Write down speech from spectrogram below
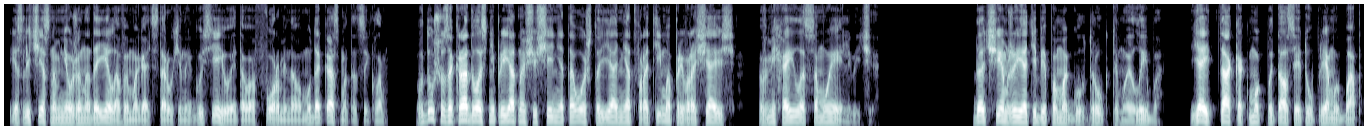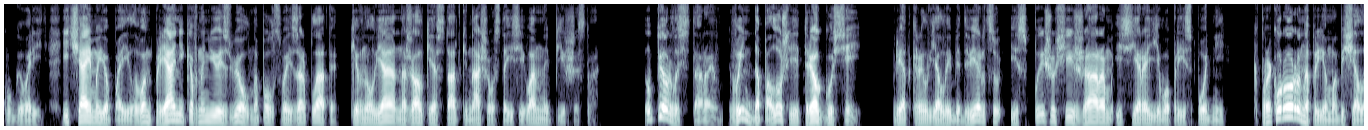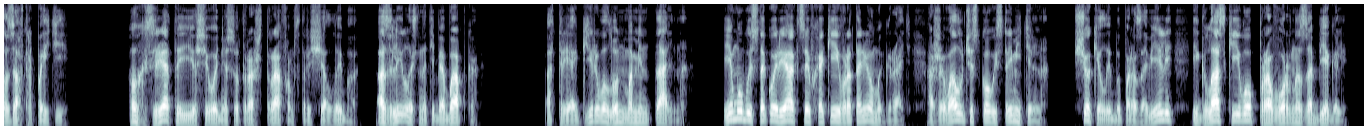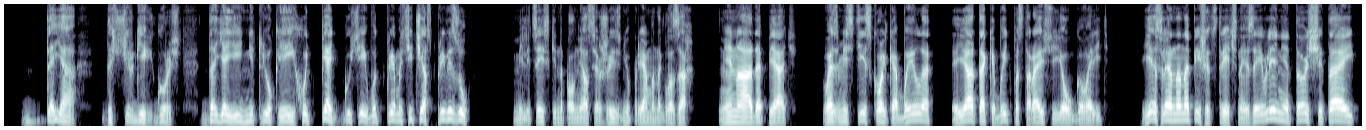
Если честно, мне уже надоело вымогать старухиных гусей у этого форменного мудака с мотоциклом. В душу закрадывалось неприятное ощущение того, что я неотвратимо превращаюсь в Михаила Самуэльевича. «Да чем же я тебе помогу, друг ты мой, лыба? Я и так, как мог, пытался эту упрямую бабку уговорить. И чаем ее поил, вон пряников на нее извел на пол своей зарплаты», — кивнул я на жалкие остатки нашего с Таисией Ивановной пиршества. Уперлась старая, вынь да положь ей трех гусей. Приоткрыл я лыбе дверцу и с пышущей жаром и серой его преисподней. К прокурору на прием обещала завтра пойти. Ох, зря ты ее сегодня с утра штрафом встречал, лыба. А злилась на тебя бабка. Отреагировал он моментально. Ему бы с такой реакцией в хоккей вратарем играть, оживал участковый стремительно. Щеки лыбы порозовели, и глазки его проворно забегали. — Да я... Да, Сергей Егорыч, да я ей не трек, я ей хоть пять гусей вот прямо сейчас привезу. Милицейский наполнялся жизнью прямо на глазах. Не надо пять. Возмести сколько было, и я, так и быть, постараюсь ее уговорить. Если она напишет встречное заявление, то, считай,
